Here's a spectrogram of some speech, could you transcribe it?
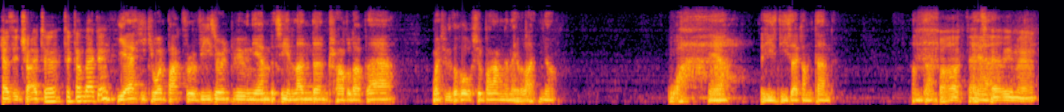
Has he tried to, to come back in? Yeah, he went back for a visa interview in the embassy in London, travelled up there, went through the whole shebang, and they were like, no. Wow. Yeah. He's, he's like, I'm done. I'm done. Fuck, that's Yeah. heavy, man.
